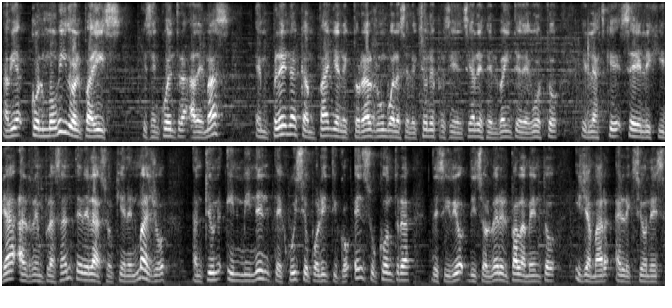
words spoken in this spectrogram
había conmovido al país, que se encuentra además en plena campaña electoral rumbo a las elecciones presidenciales del 20 de agosto, en las que se elegirá al reemplazante de Lazo, quien en mayo, ante un inminente juicio político en su contra, decidió disolver el Parlamento y llamar a elecciones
